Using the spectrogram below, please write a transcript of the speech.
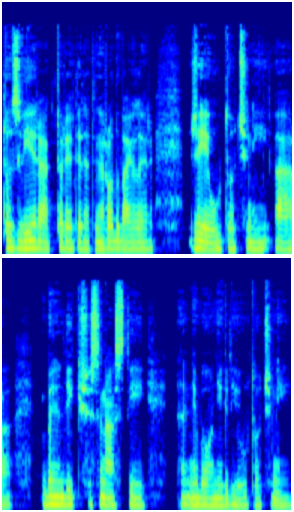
to zviera, ktoré je teda ten Rottweiler, že je útočný a Benedikt XVI eh, nebol nikdy útočný.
